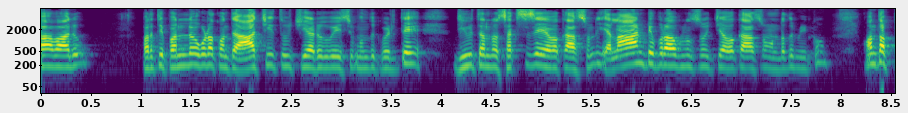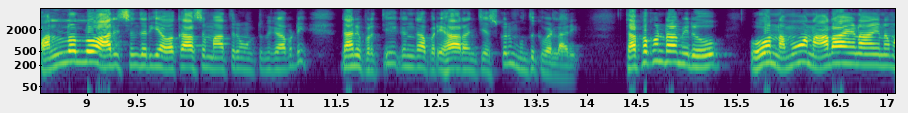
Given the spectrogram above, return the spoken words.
భావాలు ప్రతి పనిలో కూడా కొంత ఆచితూచి అడుగు వేసి ముందుకు వెళ్తే జీవితంలో సక్సెస్ అయ్యే అవకాశం ఉంది. ఎలాంటి ప్రాబ్లమ్స్ వచ్చే అవకాశం ఉండదు మీకు. కొంత పనులలో ఆలస్యం జరిగే అవకాశం మాత్రమే ఉంటుంది కాబట్టి దాన్ని ప్రత్యేకంగా పరిహారం చేసుకొని ముందుకు వెళ్ళాలి. తప్పకుండా మీరు ఓ నమో నారాయణాయ నమ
